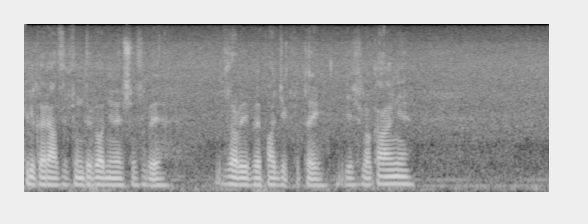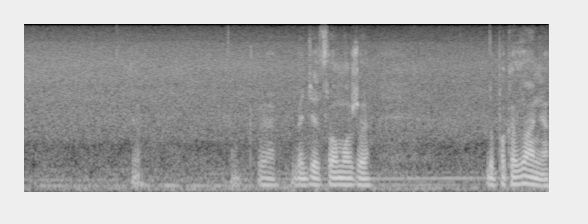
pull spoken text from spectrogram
kilka razy w tym tygodniu jeszcze sobie zrobię wypadzik tutaj gdzieś lokalnie. E, będzie co może do pokazania.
